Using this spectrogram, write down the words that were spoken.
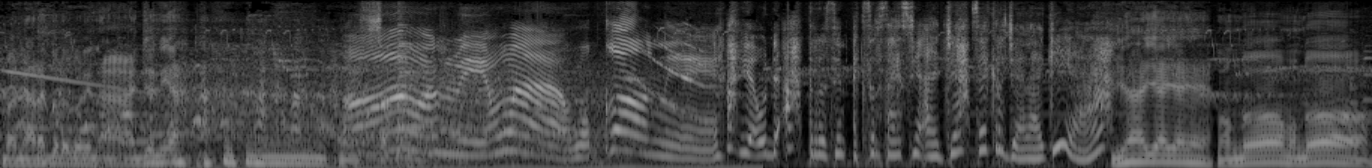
Mbak Nara goda-godain aja nih ya. Ah, Mas Bima, mukul nih. Ah, ya udah ah, terusin exercise-nya aja. Saya kerja lagi ya. Ya, ya, ya, ya. Monggo, monggo.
